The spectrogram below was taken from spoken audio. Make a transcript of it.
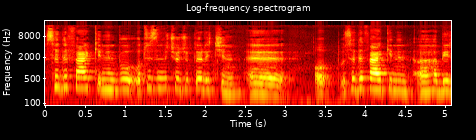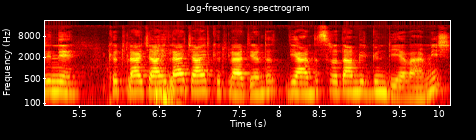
Sedef Erkin'in bu otizmli çocuklar için e, o, Sedef Erkin'in e, haberini kötüler cahiller cahil kötüler diyarında, diyarında sıradan bir gün diye vermiş.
